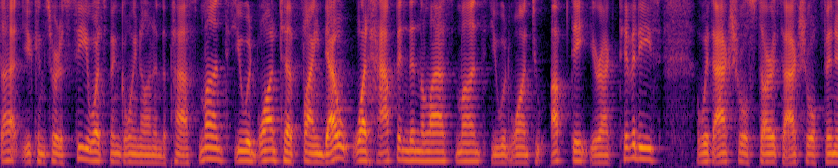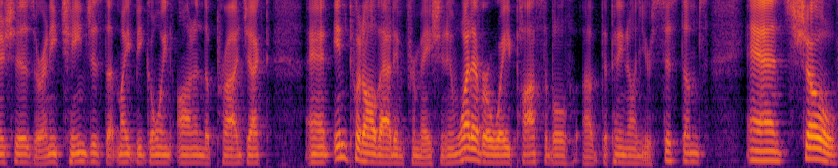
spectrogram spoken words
that you can sort of see what's been going on in the past month. You would want to find out what happened in the last month. You would want to update your activities with actual starts, actual finishes, or any changes that might be going on in the project and input all that information in whatever way possible, uh, depending on your systems, and show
